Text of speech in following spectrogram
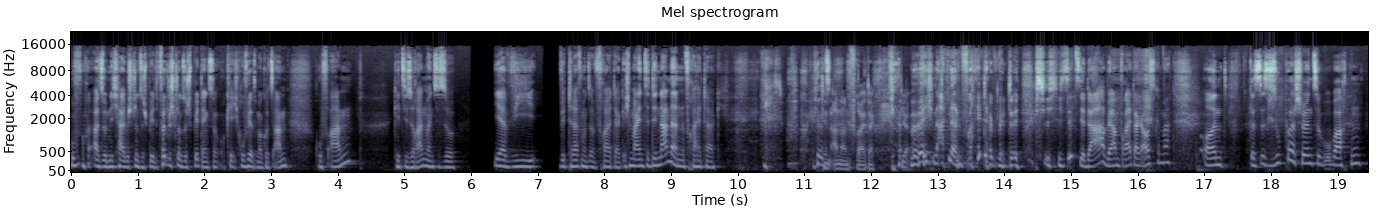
Ruf, also nicht halbe Stunde zu spät, Viertelstunde zu spät, denkst du, okay, ich rufe jetzt mal kurz an, ruf an, geht sie so ran, meint sie so, ja, wie, wir treffen uns am Freitag. Ich meinte den anderen Freitag. Den anderen Freitag. Ja. Welchen anderen Freitag bitte? Ich, ich, ich sitze hier da, wir haben Freitag ausgemacht und das ist super schön zu beobachten.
